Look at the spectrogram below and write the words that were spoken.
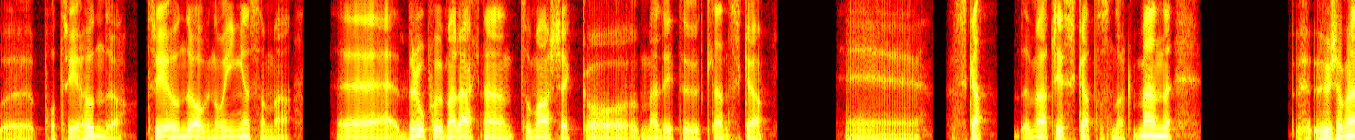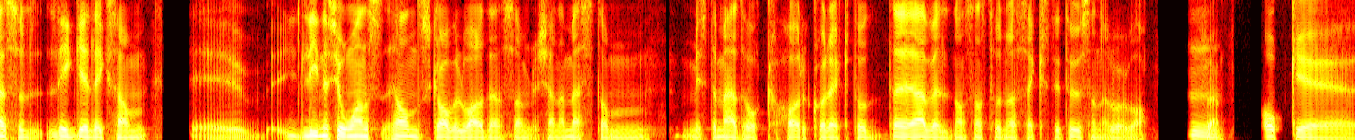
eh, på 300. 300 har vi nog ingen som är. Eh, beror på hur man räknar en Tomasek och med lite utländska eh, skatt, med artistskatt och sånt där. Men hur som helst så ligger liksom eh, Linus Johansson ska väl vara den som tjänar mest om Mr Madhawk har korrekt och det är väl någonstans 260 000 eller vad det var. Mm. Och eh,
